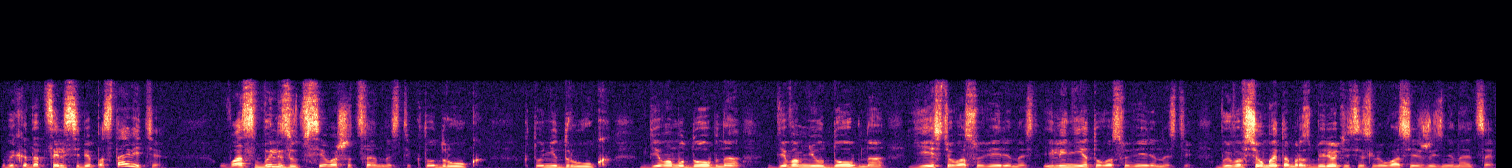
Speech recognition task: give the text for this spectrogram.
Вы когда цель себе поставите, у вас вылезут все ваши ценности. Кто друг, кто не друг, где вам удобно, где вам неудобно, есть у вас уверенность или нет у вас уверенности. Вы во всем этом разберетесь, если у вас есть жизненная цель.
